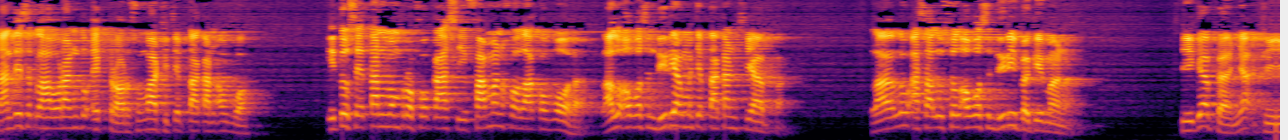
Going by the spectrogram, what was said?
Nanti setelah orang itu ekor semua diciptakan Allah. Itu setan memprovokasi. Faman kholaku Lalu Allah sendiri yang menciptakan siapa? Lalu asal usul Allah sendiri bagaimana? Sehingga banyak di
